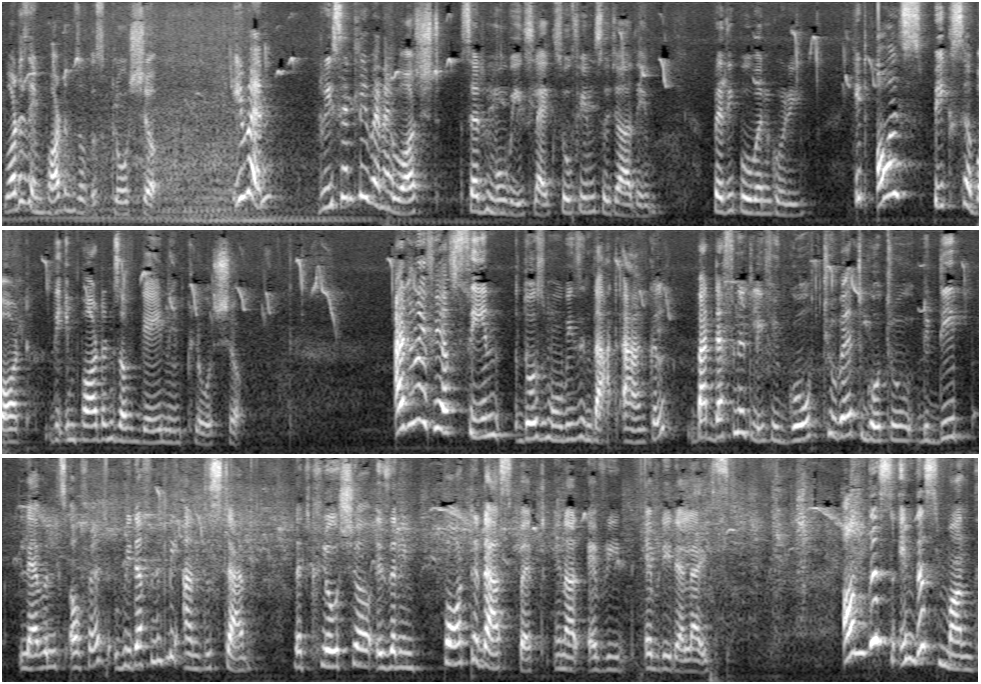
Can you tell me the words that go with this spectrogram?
what is the importance of this closure. Even recently, when I watched certain movies like Sufiyum Sujatayum Pedipuvan Kuri. It all speaks about the importance of gaining closure. I don't know if you have seen those movies in that angle, but definitely if you go to it, go through the deep levels of it, we definitely understand that closure is an important aspect in our every everyday lives. On this in this month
